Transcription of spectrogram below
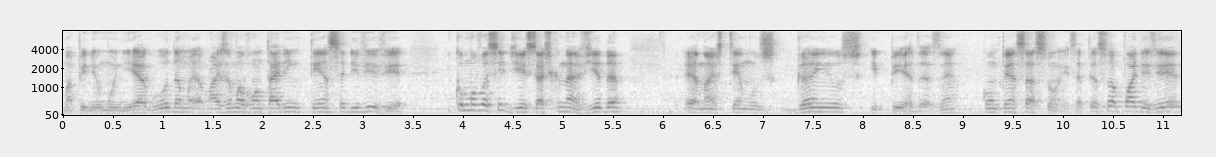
uma pneumonia aguda, mas uma vontade intensa de viver. E como você disse, acho que na vida é, nós temos ganhos e perdas, né? Compensações. A pessoa pode ver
